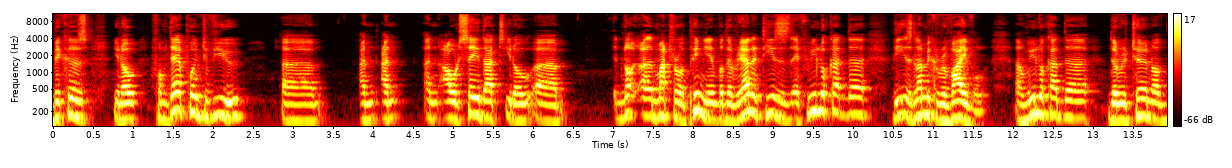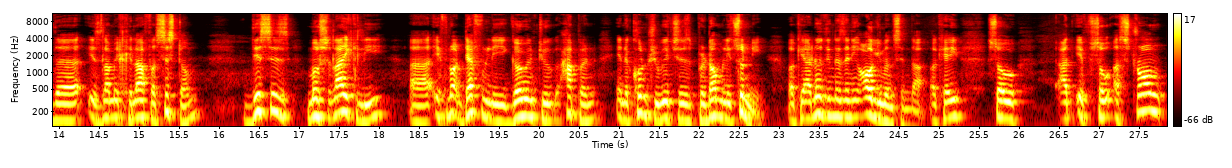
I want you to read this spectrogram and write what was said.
because you know from their point of view, uh, and and and I would say that you know. Uh, not a matter of opinion, but the reality is, is if we look at the, the Islamic revival and we look at the, the return of the Islamic Khilafah system, this is most likely, uh, if not definitely, going to happen in a country which is predominantly Sunni. Okay, I don't think there's any arguments in that. Okay, so if so, a strong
